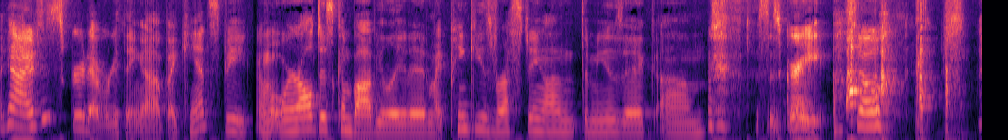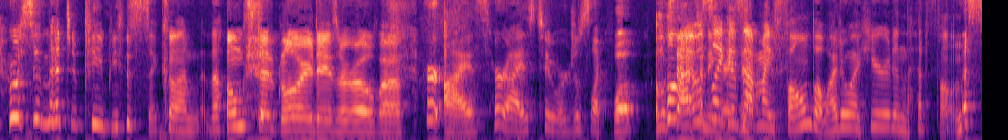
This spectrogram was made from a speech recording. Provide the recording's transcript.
Yeah, I just screwed everything up. I can't speak. Um, we're all discombobulated. My pinky's rusting on the music. Um, this is great. So there wasn't meant to be music on the Homestead Glory Days are over. Her eyes, her eyes too, were just like, whoa. Well, I was like, right is now? that my phone? But why do I hear it in the headphones?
